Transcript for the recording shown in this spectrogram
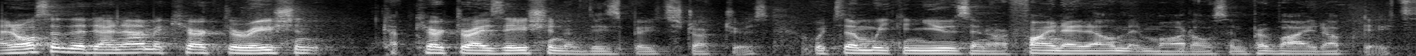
and also the dynamic characterization, characterization of these big structures, which then we can use in our finite element models and provide updates.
